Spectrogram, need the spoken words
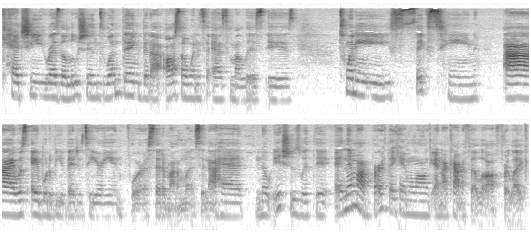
catchy resolutions. One thing that I also wanted to add to my list is 2016 I was able to be a vegetarian for a set amount of months and I had no issues with it. And then my birthday came along and I kind of fell off for like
